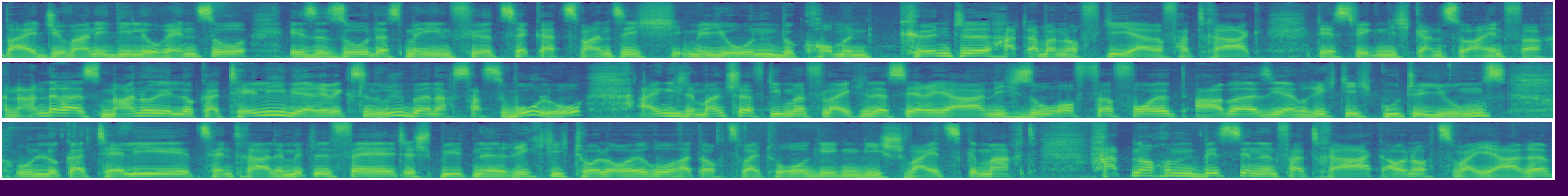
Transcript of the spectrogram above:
bei Giovanni Di Lorenzo ist es so, dass man ihn für ca. 20 Millionen bekommen könnte, hat aber noch vier Jahre Vertrag, deswegen nicht ganz so einfach. Ein anderer ist Manuel Locatelli. Wir wechseln rüber nach Sassuolo. Eigentlich eine Mannschaft, die man vielleicht in der Serie A nicht so oft verfolgt, aber sie haben richtig gute Jungs. Und Locatelli, zentrale Mittelfeld, spielt eine richtig tolle Euro, hat auch zwei Tore gegen die Schweiz gemacht, hat noch ein bisschen einen Vertrag, auch noch zwei Jahre.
